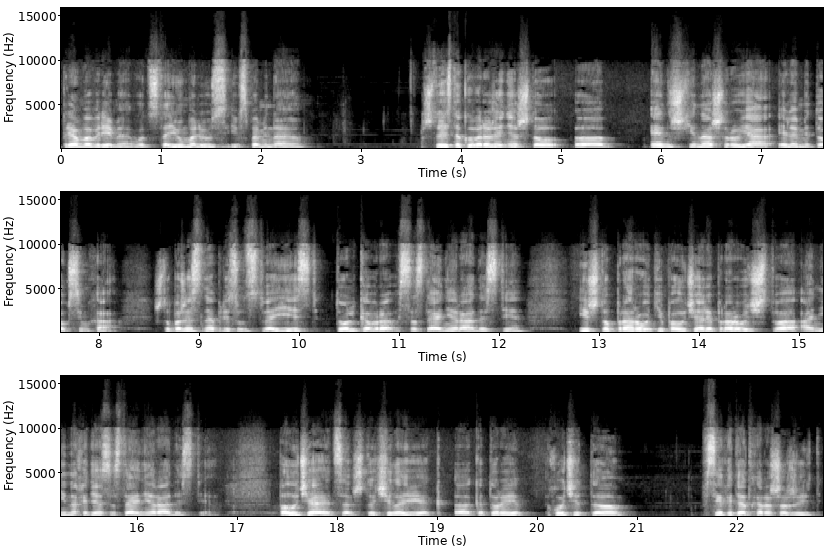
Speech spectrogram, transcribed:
прямо во время. Вот стою, молюсь и вспоминаю, что есть такое выражение, что э, «эн шхина шруя эля миток симха» что божественное присутствие есть только в состоянии радости, и что пророки получали пророчество, они находясь в состоянии радости. Получается, что человек, э, который хочет, э, все хотят хорошо жить,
